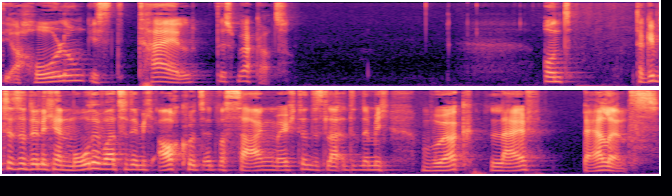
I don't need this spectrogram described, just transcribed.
Die Erholung ist Teil des Workouts. Und da gibt es jetzt natürlich ein Modewort, zu dem ich auch kurz etwas sagen möchte, und das lautet nämlich Work-Life-Balance.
